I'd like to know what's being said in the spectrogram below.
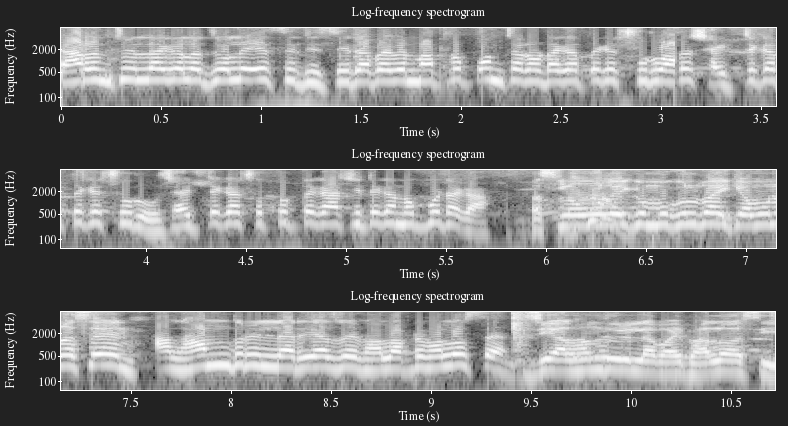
কারেন্ট চলে গেলে জলে এসিডি সেটা পাবেন মাত্র পঞ্চান্ন টাকা থেকে শুরু আছে ষাট টাকা থেকে শুরু ষাট টাকা সত্তর টাকা আশি টাকা নব্বই টাকা। আসসালামু আলাইকুম মুকুল ভাই কেমন আছেন? আলহামদুলিল্লাহ রিয়াজ ভাই ভালো আপনি ভালো আছেন? জি আলহামদুলিল্লাহ ভাই ভালো আছি।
